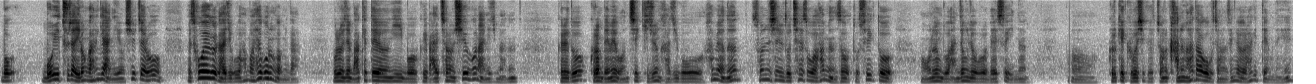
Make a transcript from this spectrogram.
뭐 모의 투자 이런 거 하는 게 아니에요. 실제로 소액을 가지고 한번 해보는 겁니다. 물론 이제 마켓 대응이 뭐그 말처럼 쉬운 건 아니지만은 그래도 그런 매매 원칙 기준 가지고 하면은 손실도 최소화하면서 또 수익도 어느 정도 안정적으로 낼 수 있는 어 그렇게 그것이 저는 가능하다고 저는 생각을 하기 때문에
